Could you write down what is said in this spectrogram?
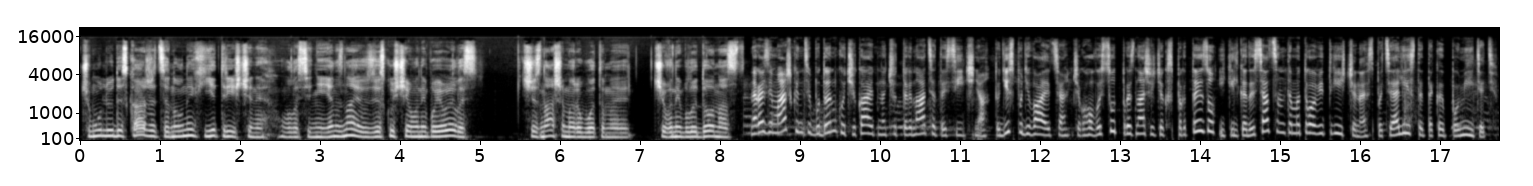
Чому люди скаржаться? Ну, в них є тріщини волосяні. Я не знаю, у зв'язку з чим вони появились, чи з нашими роботами, чи вони були до нас. Наразі мешканці будинку чекають на 14 січня. Тоді сподіваються, черговий суд призначить експертизу і кількадесят сантиметрові тріщини спеціалісти таки помітять.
